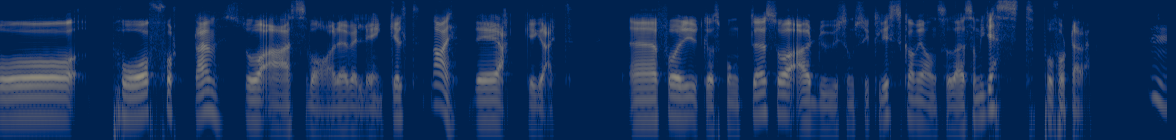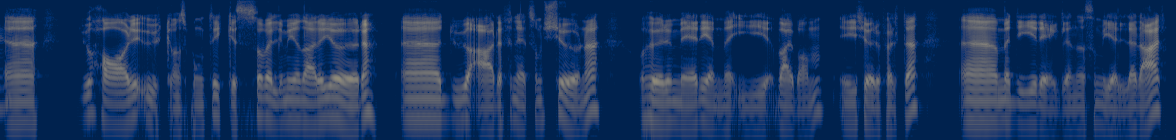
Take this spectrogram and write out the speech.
og på fortau så er svaret veldig enkelt. Nei, det er ikke greit. Eh, for i utgangspunktet så er du som syklist, kan vi anse deg som gjest på fortauet. Mm. Eh, du har i utgangspunktet ikke så veldig mye der å gjøre. Eh, du er definert som kjørende og hører mer hjemme i veibanen, i kjørefeltet, med de reglene som gjelder der,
